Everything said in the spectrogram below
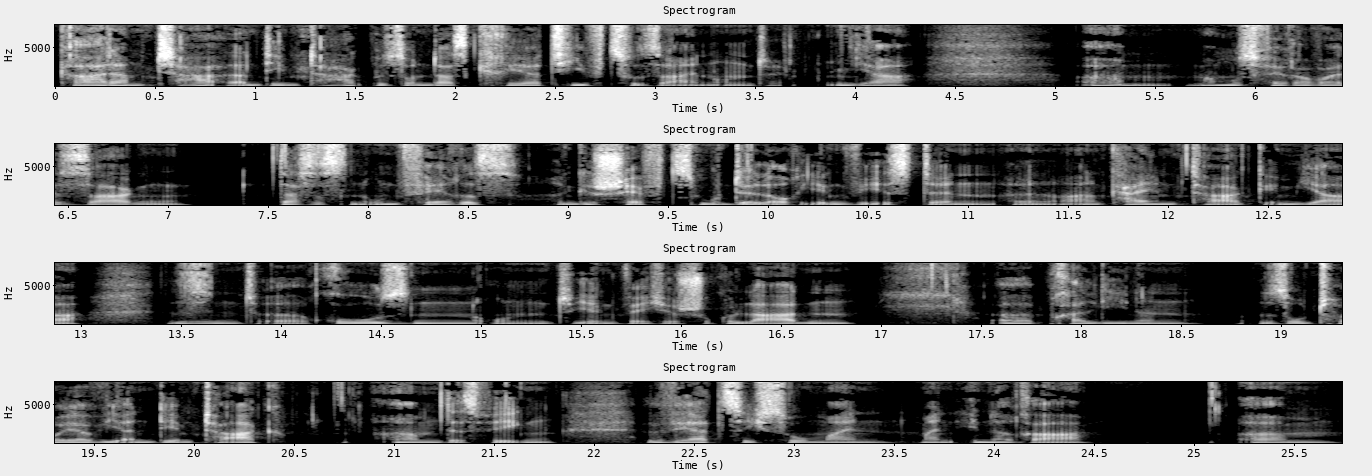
gerade am Tag, an dem Tag besonders kreativ zu sein. Und ja, ähm, man muss fairerweise sagen, dass es ein unfaires Geschäftsmodell auch irgendwie ist, denn äh, an keinem Tag im Jahr sind äh, Rosen und irgendwelche Schokoladenpralinen äh, so teuer wie an dem Tag. Ähm, deswegen wehrt sich so mein, mein innerer ähm,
